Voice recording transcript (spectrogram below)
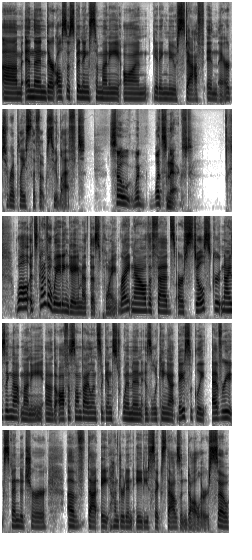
Um, and then they're also spending some money on getting new staff in there to replace the folks who left. So, what what's next? Well, it's kind of a waiting game at this point. Right now, the feds are still scrutinizing that money. Uh, the Office on Violence Against Women is looking at basically every expenditure of that $886,000. So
